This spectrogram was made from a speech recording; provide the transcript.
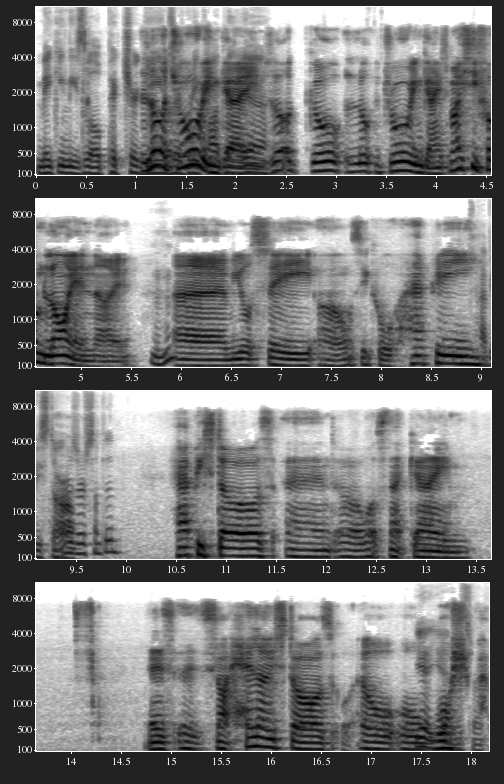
making these little picture games. A lot of drawing games, yeah. a lot of, go, lot drawing games, mostly from Lion though. Mm-hmm. Um, you'll see, oh, what's it called? Happy Happy Stars oh, or something. Happy Stars and oh, what's that game? It's, it's like Hello Stars or, or yeah, yeah, Wash right.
